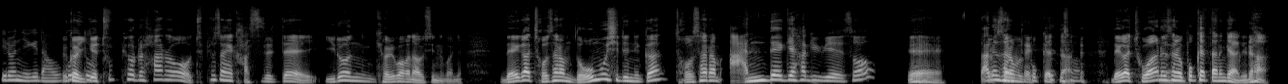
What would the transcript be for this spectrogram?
이런 얘기 나오고 그러니까 또 이게 투표를 하러 투표장에 갔을 때 이런 결과가 나올 수 있는 거냐. 내가 저 사람 너무 싫으니까 저 사람 안 되게 하기 위해서 예. 다른 사람을 역선택. 뽑겠다. 그쵸. 내가 좋아하는 네. 사람을 뽑겠다는 게 아니라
